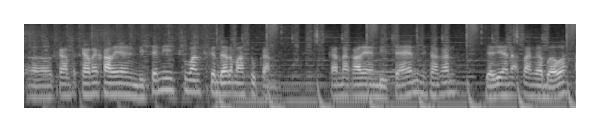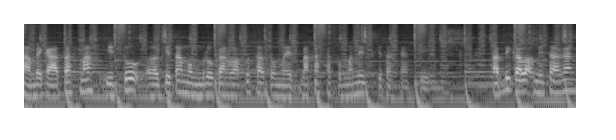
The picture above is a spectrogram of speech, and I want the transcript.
uh, karena kalian desain ini cuma sekedar masukan. Karena kalian desain misalkan dari anak tangga bawah sampai ke atas mas itu uh, kita memerlukan waktu satu menit maka satu menit kita setting. Tapi kalau misalkan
